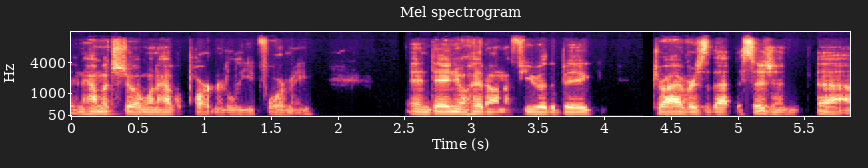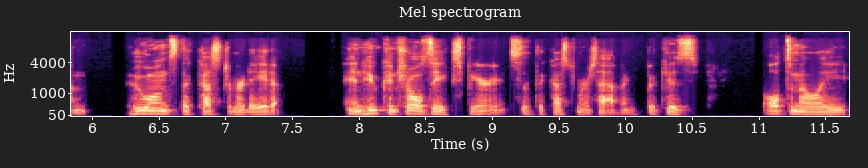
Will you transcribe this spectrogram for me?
and how much do I want to have a partner lead for me? And Daniel hit on a few of the big drivers of that decision. Um, who owns the customer data, and who controls the experience that the customer is having? Because ultimately,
